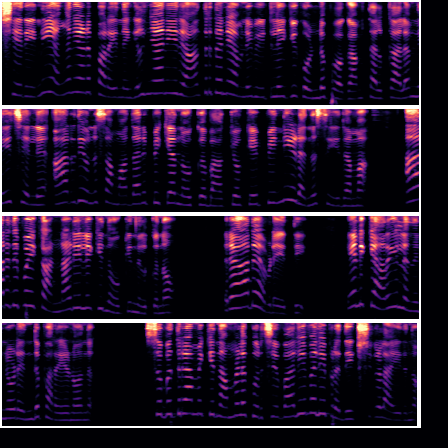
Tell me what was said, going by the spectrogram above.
ശരി നീ എങ്ങനെയാണ് പറയുന്നെങ്കിൽ ഞാൻ ഈ രാത്രി തന്നെ അവനെ വീട്ടിലേക്ക് കൊണ്ടുപോകാം. തൽക്കാലം നീ ചെല്ല്. ആരതി ഒന്ന് സമാധാനിപ്പിക്കാൻ നോക്ക്. ബാക്കിയൊക്കെ പിന്നീടെന്ന് സീതമ്മ. ആരതി പോയി കണ്ണാടിയിലേക്ക് നോക്കി നിൽക്കുന്നു. രാധ അവിടെ എത്തി. എനിക്കറിയില്ല നിന്നോട് എന്ത് പറയണോന്ന്. സുഭദ്രാമയ്ക്ക് നമ്മളെക്കുറിച്ച് വലിയ വലിയ പ്രതീക്ഷകളായിരുന്നു.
